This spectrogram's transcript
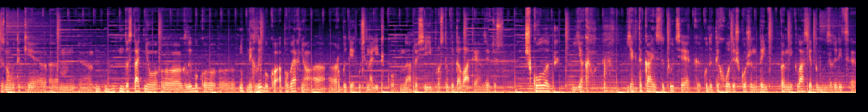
знову таки ем, е, достатньо глибоко, ну не глибоко, а поверхньо робити якусь аналітику аналітику, да, тобто її просто видавати. Тобто школа як як така інституція, як куди ти ходиш кожен день в певний клас, я думаю, взагалі це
